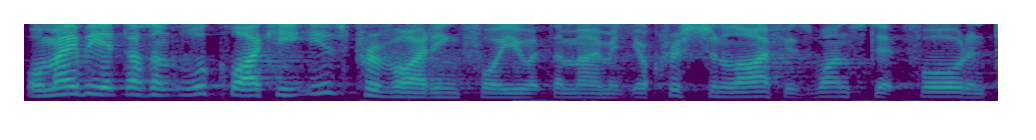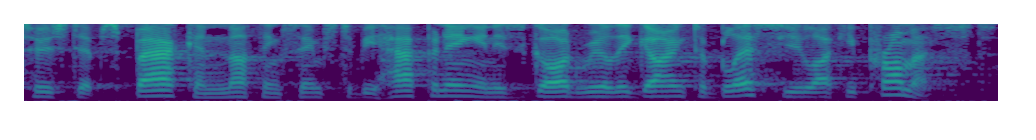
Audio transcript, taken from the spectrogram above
Or maybe it doesn't look like He is providing for you at the moment. Your Christian life is one step forward and two steps back, and nothing seems to be happening. And is God really going to bless you like He promised?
